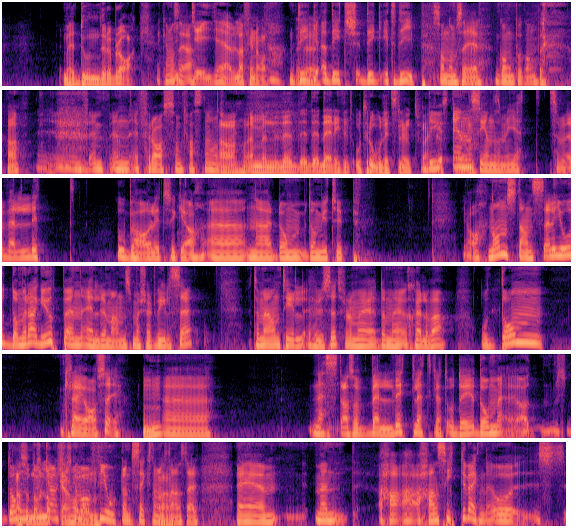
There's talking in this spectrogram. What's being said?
med dunder och brak. Det kan man säga. Vilken jävla final. Dig Eh, a ditch, dig it deep, som de säger gång på gång. ja, Eh, En, en, en fras som fastnar hos mig. ja, men det, det, det är riktigt otroligt slut Det är ju faktiskt. en Eh, scen som är, jätte, som är väldigt obehagligt tycker jag. Eh, när de, de ju typ... Ja, någonstans... Eller jo, de raggar upp en äldre man som har kört vilse. Tar med honom till huset, för de är, de är själva. Och de klär ju av sig. Mm. Eh, nästa, alltså väldigt lättklätt. Och det, de, ja, de, Alltså, de kanske ska honom. vara 14 till 16 Ja. någonstans där. Eh, men han, han sitter verkligen och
